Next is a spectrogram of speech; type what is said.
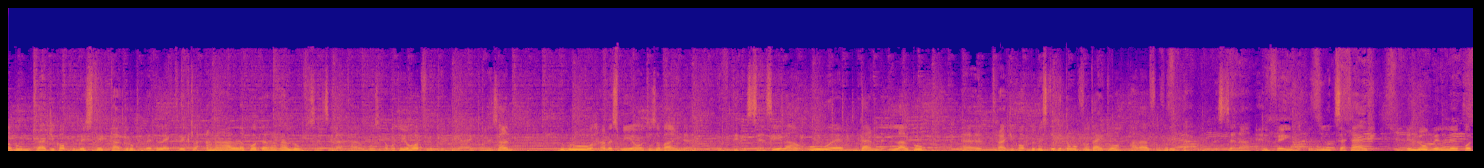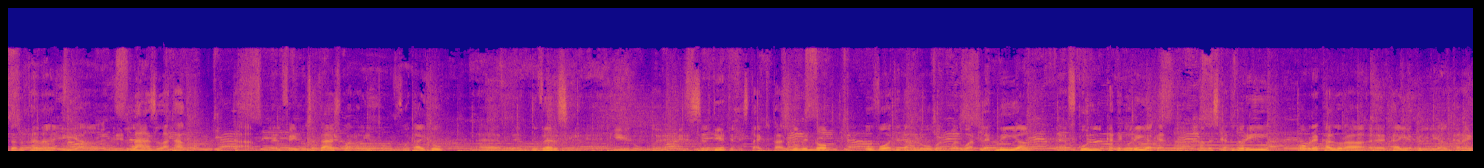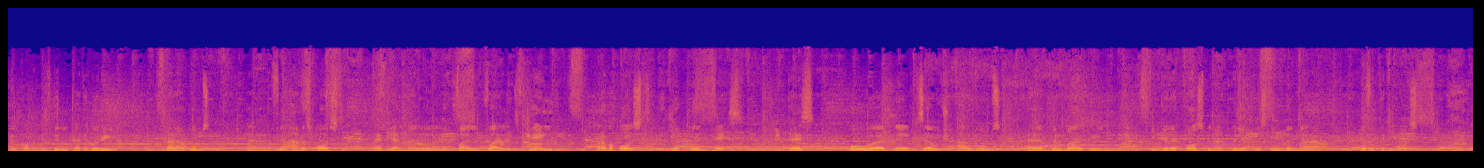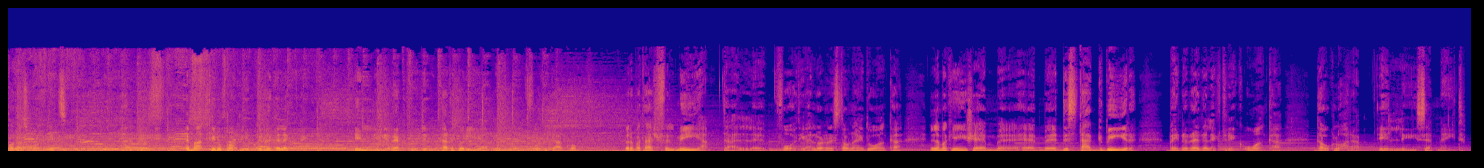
l-album Tragic Optimistic ta' grupp Red Electric laqqana l-poddana tal-lum sensila ta' mużika motiħor fl-imkien miħaj Tony San numru 579 f'din is-sensiela u eh, dan l-album Traġik Optimistic intom votajtuh bħala l-favorit tagħkom tas-sena 2019. Illum il-poddata tagħna hija l-għażla tagħkom ta' l-2019 wara li intom votajtu ehm, diversi kienu eh, s-siltiet li stajtu tażlu minnhom u voti daħlu minn madwar 300 eh, f'kull kategorija kellna ħames kategoriji u mrek allura eh, tajjeb li anka ngħidilkom li f'din il-kategorija tal-albums Fil-ħames post kellna l-Violent Violet Jade, raba post The Clintess, Clintess u żewġ albums bil-Malti fit-tielet post minn Miriam Christine bil-Mara u fit-tieni post Corazon Rizzi għal-Bex. Imma kienu propju ir-Red Electric illi rebtu din kategorija bil-voti tagħkom b'14% tal-voti, allora nistgħu ngħidu anka Illa ma kienx hemm distak kbir bejn ir-Red Electric u anka dawk l-oħra illi semmejt.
